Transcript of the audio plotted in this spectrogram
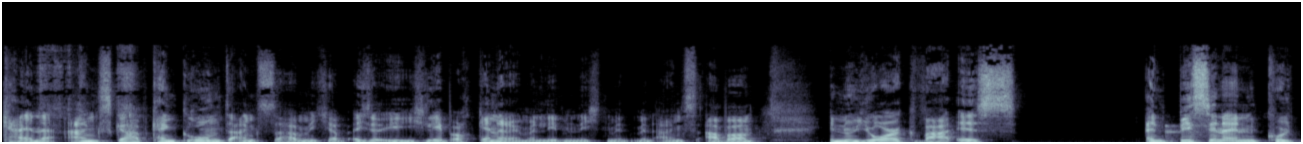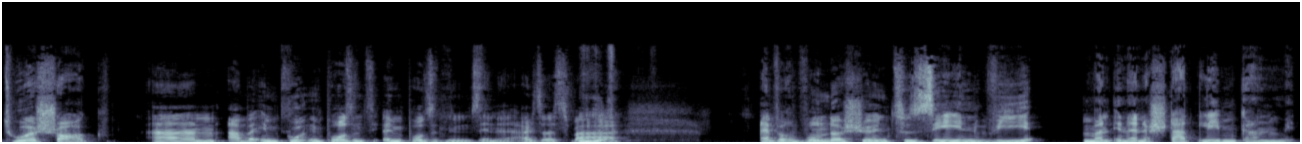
keine Angst gehabt, kein Grund Angst zu haben. Ich habe, also ich lebe auch generell mein Leben nicht mit mit Angst, aber in New York war es ein bisschen ein Kulturschock, ähm, aber im guten, im positiven Sinne. Also es war mhm einfach wunderschön zu sehen, wie man in einer Stadt leben kann mit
